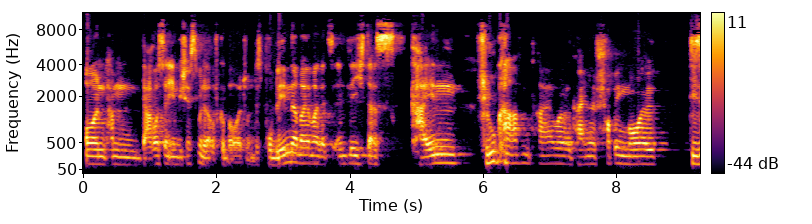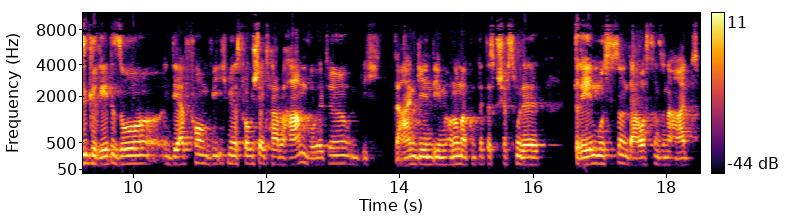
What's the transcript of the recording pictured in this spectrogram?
und haben daraus dann eben Geschäftsmodell aufgebaut. Und das Problem dabei war letztendlich, dass kein Flughafentreiber oder keine Shopping Mall diese Geräte so in der Form, wie ich mir das vorgestellt habe, haben wollte und ich dahingehend eben auch nochmal komplett das Geschäftsmodell drehen musste und daraus dann so eine Art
